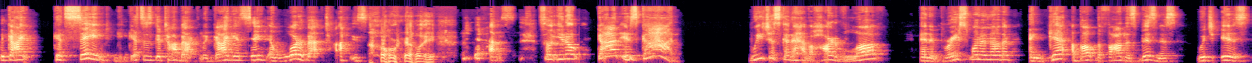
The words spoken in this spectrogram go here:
the guy gets saved, he gets his guitar back. The guy gets saved and water baptized. Oh, really? yes. So, you know, God is God. We just got to have a heart of love and embrace one another and get about the Father's business, which is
